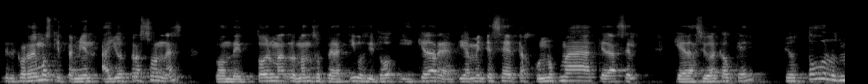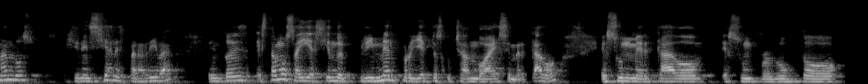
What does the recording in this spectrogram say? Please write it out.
recordemos que también hay otras zonas donde todos los mandos operativos y todo, y queda relativamente cerca, Junucma, queda, queda Ciudad Cauquel, pero todos los mandos gerenciales para arriba. Entonces, estamos ahí haciendo el primer proyecto escuchando a ese mercado. Es un mercado, es un producto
